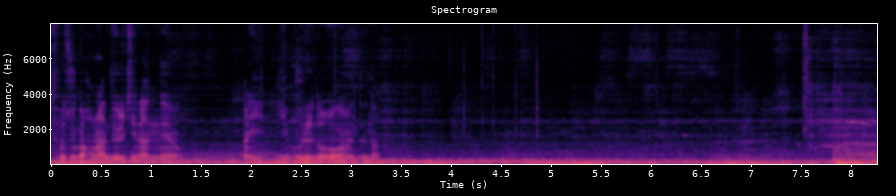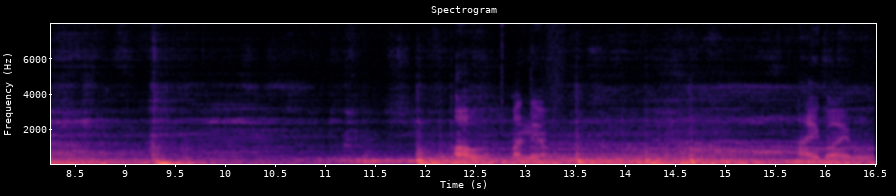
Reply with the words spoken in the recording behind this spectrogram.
저주가 하나 늘진 않네요. 아니 이 문을 넘어가면 되나? 아우 맞네요. 아이고 아이고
